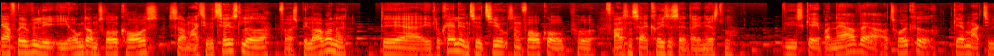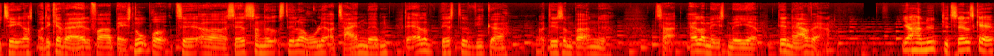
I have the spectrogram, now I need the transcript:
Jeg er frivillig i Ungdomsrådet Kors som aktivitetsleder for Spilopperne. Det er et lokalt initiativ, som foregår på Frelsens Krisecenter i Næstved. Vi skaber nærvær og tryghed gennem aktiviteter, og det kan være alt fra at bage snobrød til at sætte sig ned stille og roligt og tegne med dem. Det allerbedste, vi gør, og det som børnene tager allermest med hjem, det er nærværen. Jeg har nydt dit selskab,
